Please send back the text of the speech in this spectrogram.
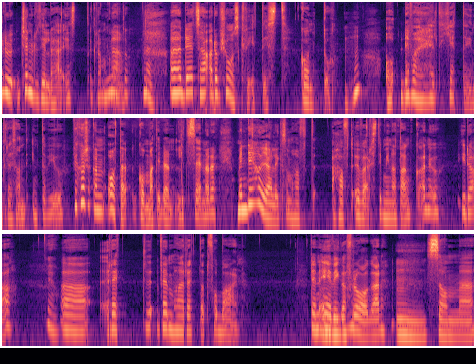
du, känner du till det här Instagramkontot? Nej. Nej. Äh, det är ett så adoptionskritiskt konto. Mm -hmm. Och det var en helt jätteintressant intervju. Vi kanske kan återkomma till den lite senare. Men det har jag liksom haft, haft överst i mina tankar nu idag. Ja. Uh, rätt, vem har rätt att få barn? Den mm. eviga frågan mm. som uh,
